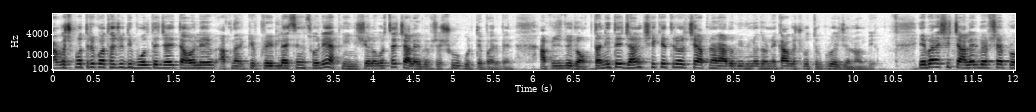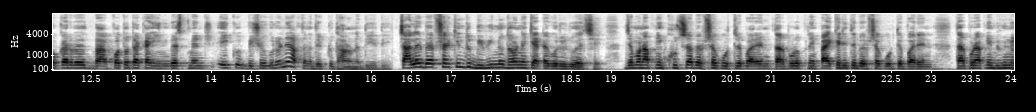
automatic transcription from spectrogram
কাগজপত্রের কথা যদি বলতে যাই, তাহলে আপনার একটি ট্রেড লাইসেন্স হলে আপনি ইনিশিয়াল অবস্থায় চালের ব্যবসা শুরু করতে পারবেন। আপনি যদি রপ্তানিতে যান, সেক্ষেত্রে হচ্ছে আপনার আরও বিভিন্ন ধরনের কাগজপত্র প্রয়োজন হবে। এবার আসি চালের ব্যবসার প্রকার বা কত টাকা ইনভেস্টমেন্ট এই বিষয়গুলো নিয়ে আপনাদের একটু ধারণা দিয়ে দিই। চালের ব্যবসার কিন্তু বিভিন্ন ধরনের ক্যাটাগরি রয়েছে। যেমন আপনি খুচরা ব্যবসা করতে পারেন, তারপর আপনি পাইকারিতে ব্যবসা করতে পারেন, তারপর আপনি বিভিন্ন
